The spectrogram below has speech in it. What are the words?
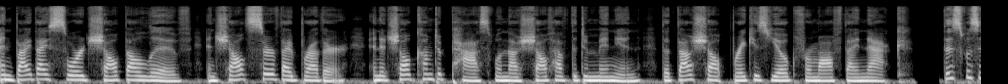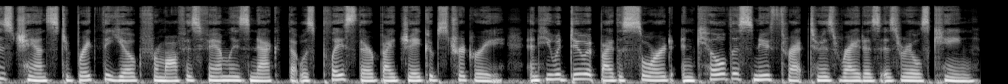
And by thy sword shalt thou live, and shalt serve thy brother, and it shall come to pass when thou shalt have the dominion, that thou shalt break his yoke from off thy neck. This was his chance to break the yoke from off his family's neck that was placed there by Jacob's trickery, and he would do it by the sword and kill this new threat to his right as Israel's king.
